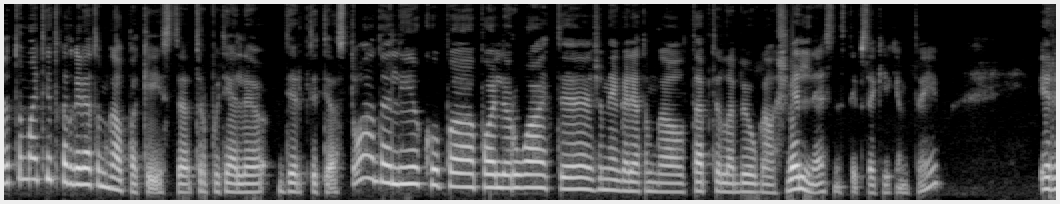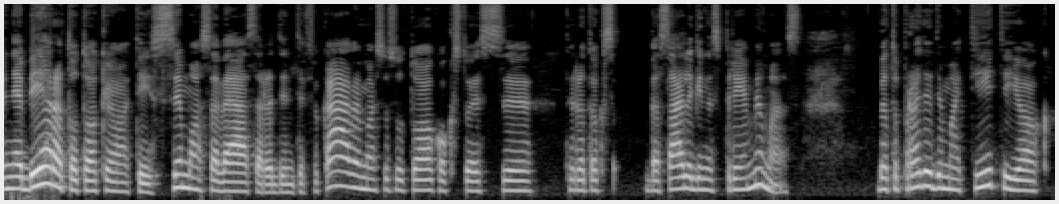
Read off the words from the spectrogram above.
bet tu matyt, kad galėtum gal pakeisti, truputėlį dirbti ties tuo dalyku, poliruoti, žinai, galėtum gal tapti labiau gal švelnesnis, taip sakykim, taip. Ir nebėra to tokio teisimo savęs ar identifikavimas su tuo, koks tu esi, tai yra toks besąlyginis prieimimas. Bet tu pradedi matyti, jog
